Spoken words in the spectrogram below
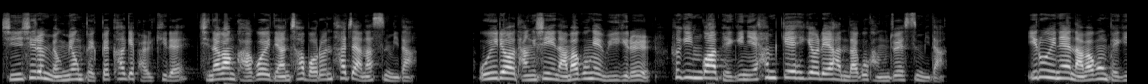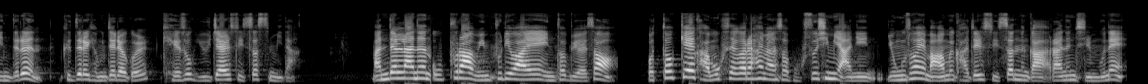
진실은 명명백백하게 밝히되 지나간 과거에 대한 처벌은 하지 않았습니다. 오히려 당시 남아공의 위기를 흑인과 백인이 함께 해결해야 한다고 강조했습니다. 이로 인해 남아공 백인들은 그들의 경제력을 계속 유지할 수 있었습니다. 만델라는 오프라 윈프리와의 인터뷰에서 어떻게 감옥 생활을 하면서 복수심이 아닌 용서의 마음을 가질 수 있었는가라는 질문에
